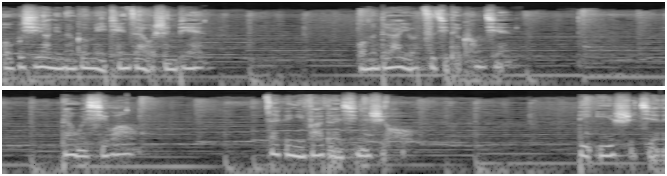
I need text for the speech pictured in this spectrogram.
我不需要你能够每天在我身边，我们都要有自己的空间，但我希望。在给你发短信的时候，第一时间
